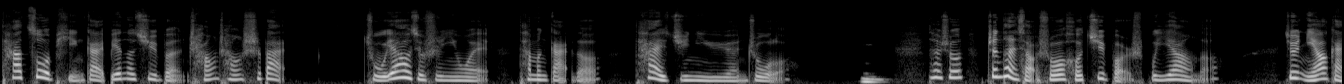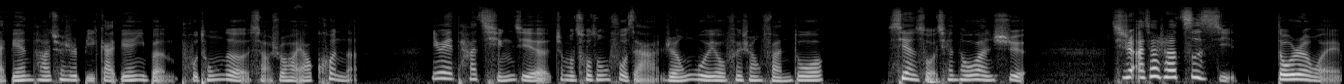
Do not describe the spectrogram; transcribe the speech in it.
他作品改编的剧本常常失败，主要就是因为他们改的太拘泥于原著了。嗯，他说，侦探小说和剧本是不一样的，就是你要改编它，确实比改编一本普通的小说还要困难，因为它情节这么错综复杂，人物又非常繁多，线索千头万绪。其实阿加莎自己都认为，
